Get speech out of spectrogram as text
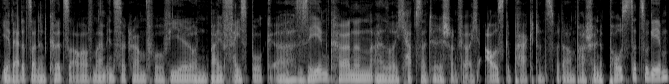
ihr werdet es dann in Kürze auch auf meinem Instagram-Profil und bei Facebook äh, sehen können. Also ich habe es natürlich schon für euch ausgepackt und es wird auch ein paar schöne Posts dazu geben.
